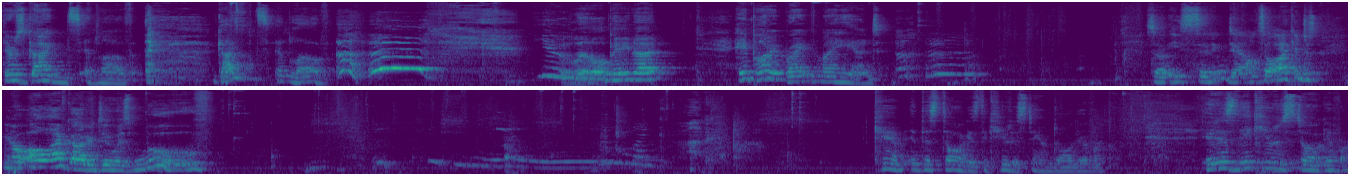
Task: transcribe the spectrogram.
There's guidance and love. guidance and love. you little peanut. He put it right in my hand. so he's sitting down, so I can just, you know, all I've got to do is move Oh my god. Kim, this dog is the cutest damn dog ever. It is the cutest dog ever.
